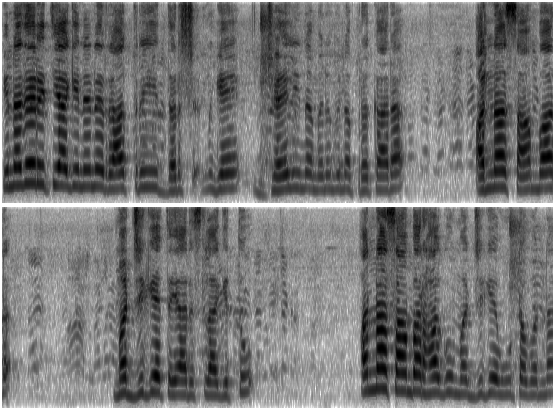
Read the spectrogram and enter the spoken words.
ಇನ್ನು ಅದೇ ರೀತಿಯಾಗಿ ನೆನೆ ರಾತ್ರಿ ದರ್ಶನ್ಗೆ ಜೈಲಿನ ಮೆನುವಿನ ಪ್ರಕಾರ ಅನ್ನ ಸಾಂಬಾರ್ ಮಜ್ಜಿಗೆ ತಯಾರಿಸಲಾಗಿತ್ತು. ಅನ್ನ, ಸಾಂಬಾರ್ ಹಾಗೂ ಮಜ್ಜಿಗೆ ಊಟವನ್ನು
